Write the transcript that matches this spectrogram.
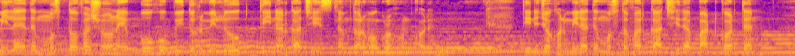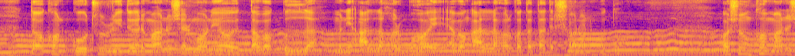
মিলাদে মুস্তফা শুনে বহু বিধর্মী লোক তিনার কাছে ইসলাম ধর্ম গ্রহণ করেন। তিনি যখন মিলাদে মুস্তফার কাছিদা পাঠ করতেন, তখন কঠোর হৃদয়ের মানুষের মনেও তাওয়াক্কুল্লাহ মানে আল্লাহর ভয় এবং আল্লাহর কথা তাদের স্মরণ হতো। অসংখ্য মানুষ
